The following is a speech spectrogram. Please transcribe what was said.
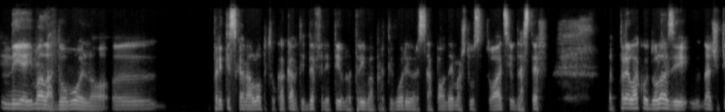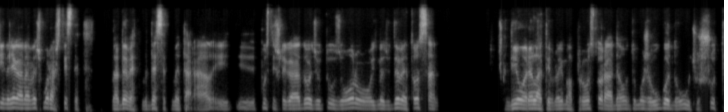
nije imala dovoljno uh, pritiska na loptu, kakav ti definitivno triba protiv Warriorsa, pa onda imaš tu situaciju da Stef prelako dolazi, znači ti na njega već moraš stisniti na 9-10 metara, ali pustiš li ga dođe u tu zonu između 9-8, gdje on relativno ima prostora da on tu može ugodno ući u šut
